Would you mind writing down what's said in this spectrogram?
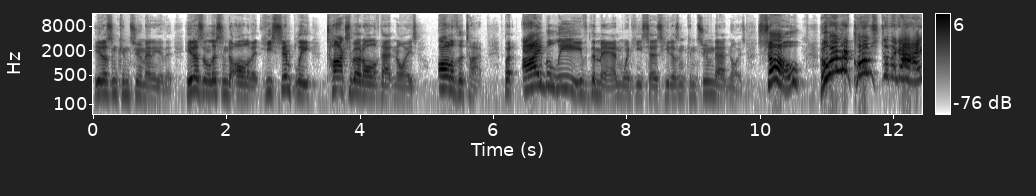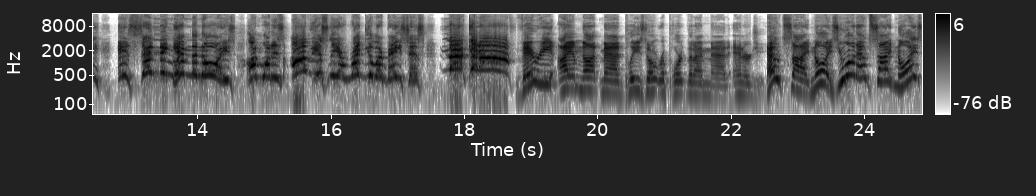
He doesn't consume any of it. He doesn't listen to all of it. He simply talks about all of that noise all of the time. But I believe the man when he says he doesn't consume that noise. So, whoever close to the guy is sending him the noise on what is obviously a regular basis, knock it off! Very, I am not mad. Please don't report that I'm mad energy. Outside noise. You want outside noise?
